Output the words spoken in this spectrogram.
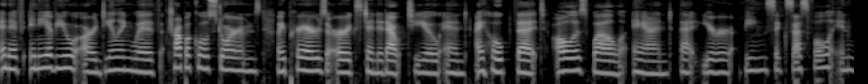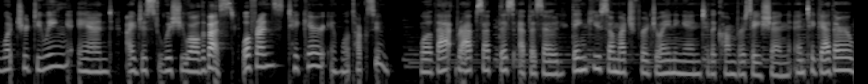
And if any of you are dealing with tropical storms, my prayers are extended out to you. And I hope that all is well and that you're being successful in what you're doing. And I just wish you all the best. Well, friends, take care and we'll talk soon. Well, that wraps up this episode. Thank you so much for joining in to the conversation. And together,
